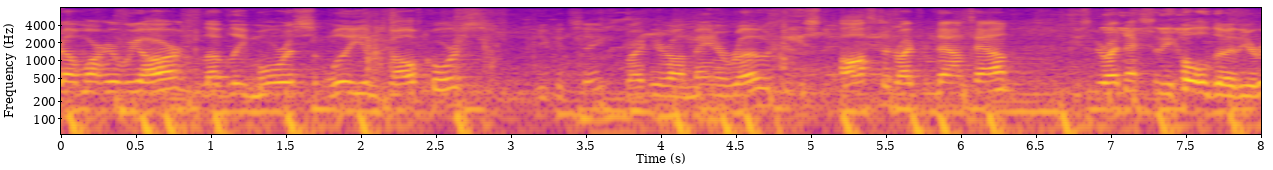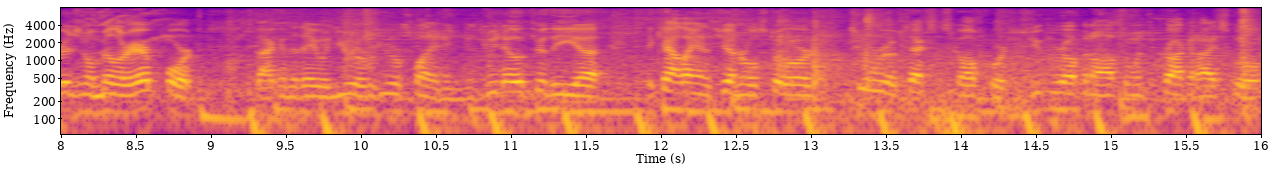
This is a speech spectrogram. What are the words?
right, Omar, here we are. Lovely Morris Williams Golf Course. You can see right here on Manor Road, East Austin, right from downtown. Used to be right next to the old, uh, the original Mueller Airport back in the day when you were you were playing. And we know through the uh, the Callahan's General Store tour of Texas golf courses. You grew up in Austin, went to Crockett High School,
